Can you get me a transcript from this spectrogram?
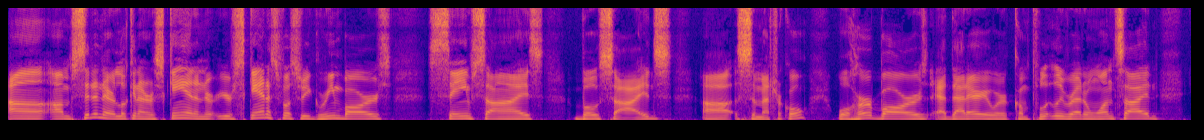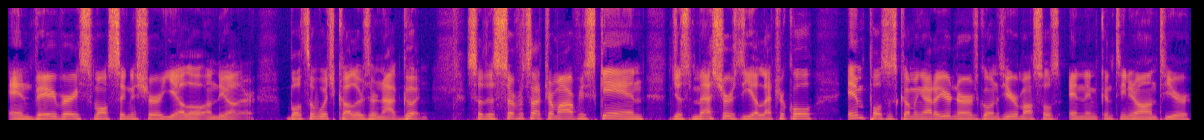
uh, I'm sitting there looking at her scan, and her, your scan is supposed to be green bars, same size, both sides, uh, symmetrical. Well, her bars at that area were completely red on one side and very, very small signature yellow on the other, both of which colors are not good. So the surface electromyography scan just measures the electrical impulses coming out of your nerves, going to your muscles, and then continue on to your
